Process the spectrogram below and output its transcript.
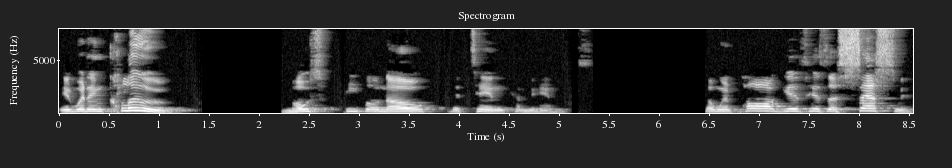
It would include, most people know, the Ten Commandments. But when Paul gives his assessment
